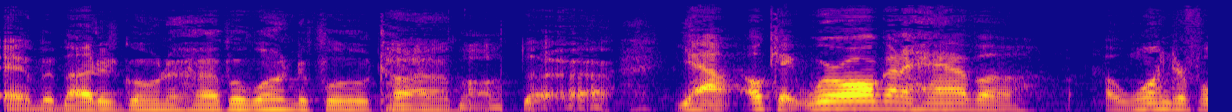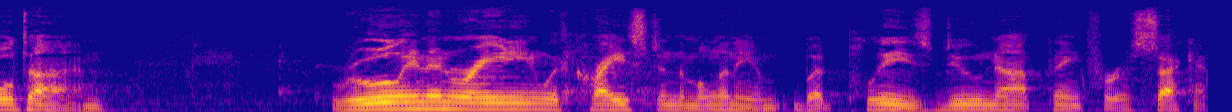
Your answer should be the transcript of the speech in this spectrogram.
Everybody's going to have a wonderful time out there. Yeah, okay, we're all going to have a, a wonderful time ruling and reigning with Christ in the millennium. But please do not think for a second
